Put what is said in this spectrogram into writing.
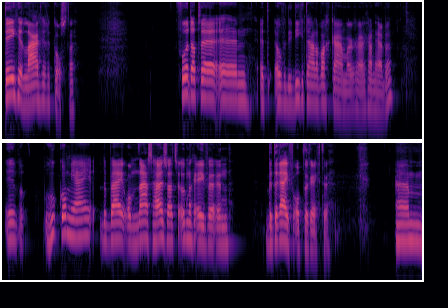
tegen lagere kosten. Voordat we ehm, het over die digitale wachtkamer eh, gaan hebben, eh, hoe kom jij erbij om naast huisarts ook nog even een bedrijf op te richten? Ehm,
